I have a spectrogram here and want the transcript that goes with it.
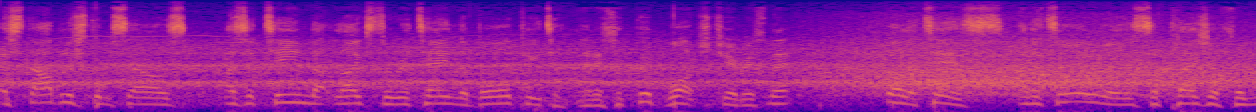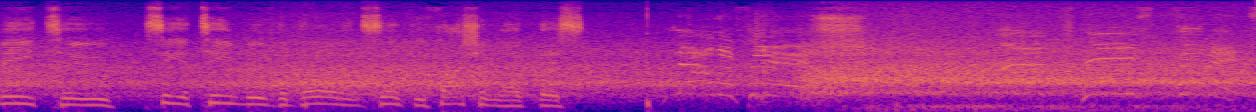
establish themselves as a team that likes to retain the ball, Peter. And it's a good watch, Jim, isn't it? Well, it is, and it's always a pleasure for me to see a team move the ball in silky fashion like this. Now the finish! And he's done it!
